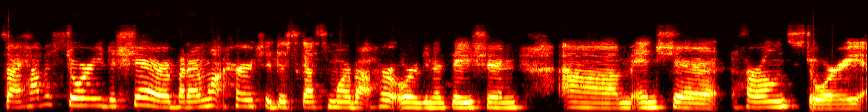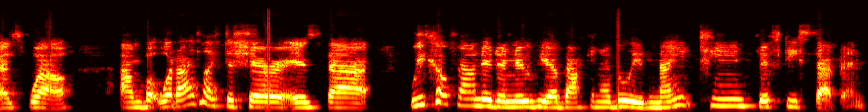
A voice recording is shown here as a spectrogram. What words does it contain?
So I have a story to share, but I want her to discuss more about her organization um, and share her own story as well. Um, but what I'd like to share is that we co founded Anuvia back in, I believe, 1957.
